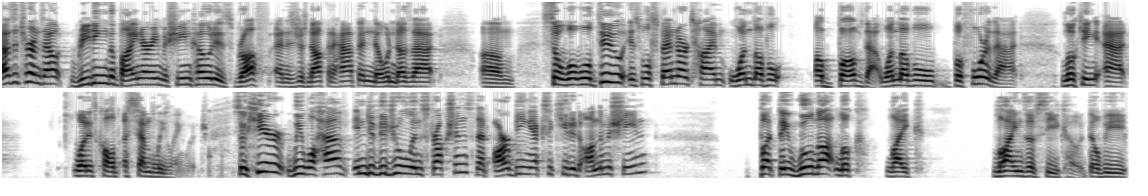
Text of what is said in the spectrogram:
as it turns out, reading the binary machine code is rough and is just not going to happen. No one does that. Um, so what we'll do is we'll spend our time one level above that, one level before that, looking at what is called assembly language. So here we will have individual instructions that are being executed on the machine, but they will not look like lines of C code. They'll be,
